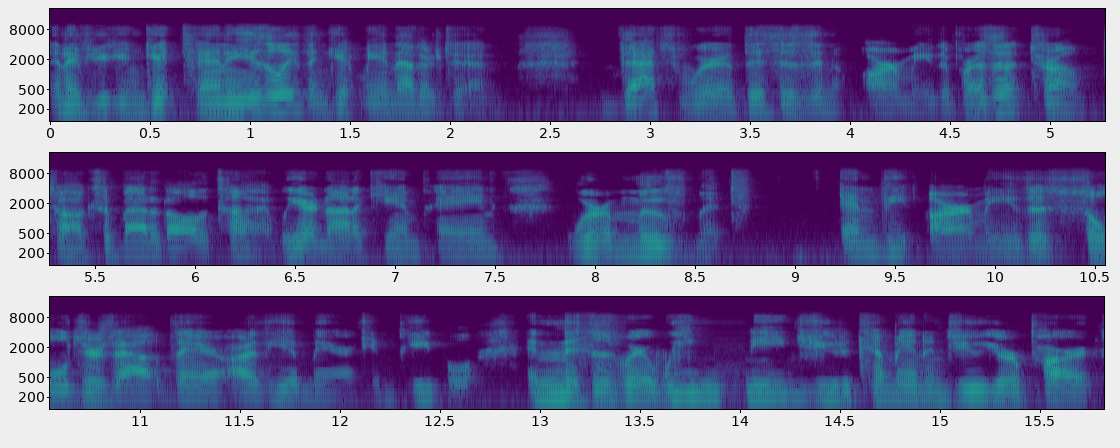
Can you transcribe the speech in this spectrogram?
And if you can get ten easily, then get me another ten. That's where this is an army. The President Trump talks about it all the time. We are not a campaign; we're a movement and the army, the soldiers out there are the American people. And this is where we need you to come in and do your part.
